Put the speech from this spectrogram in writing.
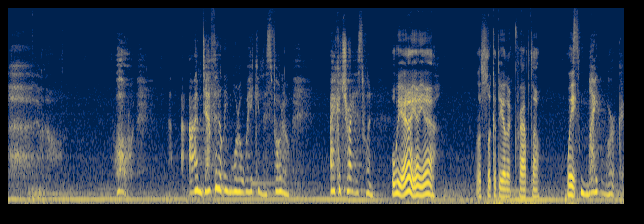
Whoa. I- I'm definitely more awake in this photo. I could try this one. Oh yeah, yeah, yeah. Let's look at the other crap though. Wait, This might work.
